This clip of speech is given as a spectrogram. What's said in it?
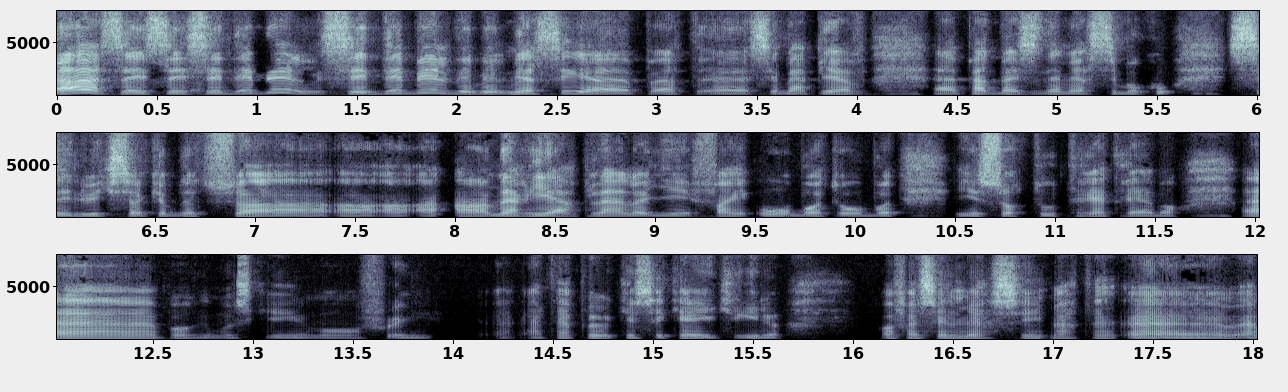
Ah, c'est débile. C'est débile, débile. Merci, euh, Pat. Euh, c'est ma pieuvre. Euh, Pat Bazinet, merci beaucoup. C'est lui qui s'occupe de tout ça en, arrière-plan. Il est fin au bout, au bout. Il est surtout très, très bon. Euh, mon free. Attends un peu. Qu'est-ce qu'il a écrit là? Pas facile, merci, Martin. Euh,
